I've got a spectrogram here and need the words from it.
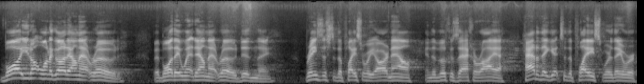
Boy, you don't want to go down that road. But boy, they went down that road, didn't they? Brings us to the place where we are now in the book of Zechariah. How did they get to the place where they were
